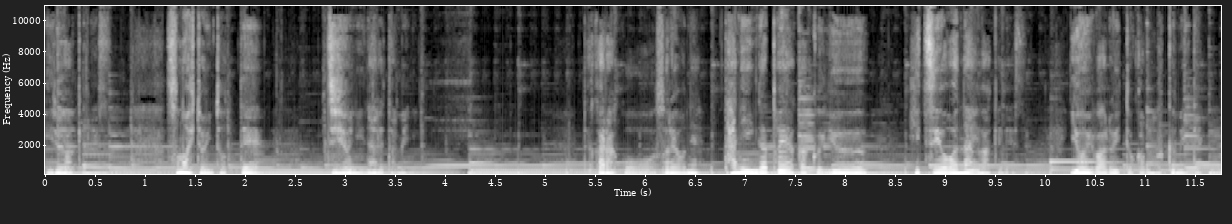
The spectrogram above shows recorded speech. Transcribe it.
いるわけです。その人にとって自由になるために。だからこうそれをね他人がとやかく言う必要はないわけです。良い悪いとかも含めて。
